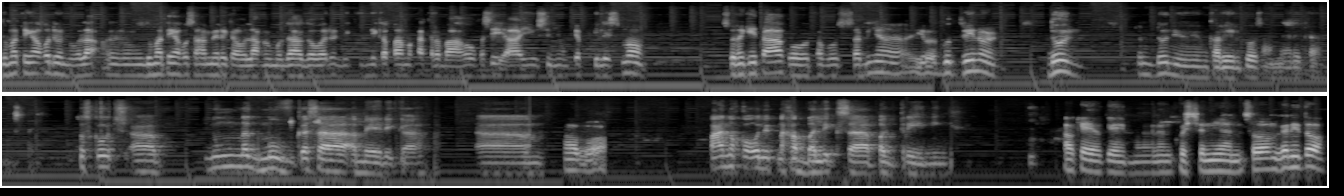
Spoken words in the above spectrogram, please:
dumating ako doon, wala, nung dumating ako sa Amerika, wala kang magagawa doon. Hindi, ka pa makatrabaho kasi ayusin yung pilis mo. So nakita ako, tapos sabi niya, you're a good trainer. Doon, doon, doon yung, yung career ko sa Amerika. Tapos coach, uh, nung nag-move ka sa Amerika, um, Opo. Paano ka ulit nakabalik sa pag-training? Okay, okay. Magandang question yan. So, ang ganito.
